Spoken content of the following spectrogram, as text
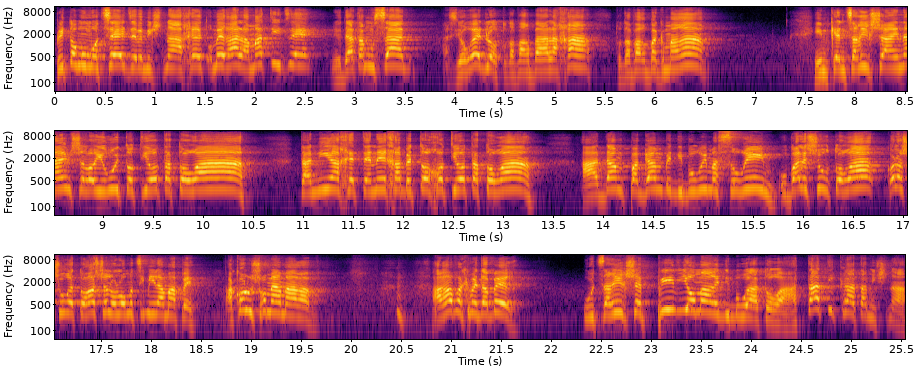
פתאום הוא מוצא את זה במשנה אחרת, אומר, אה, למדתי את זה, אני יודע את המושג, אז יורד לו, אותו דבר בהלכה, אותו דבר בגמרא. אם כן צריך שהעיניים שלו יראו את אותיות התורה, תניח את עיניך בתוך אותיות התורה. האדם פגם בדיבורים אסורים, הוא בא לשיעור תורה, כל השיעורי תורה שלו לא מוציא מילה מהפה, הכל הוא שומע מהרב. הרב רק מדבר, הוא צריך שפיו יאמר את דיבורי התורה, אתה תקרא את המשנה,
